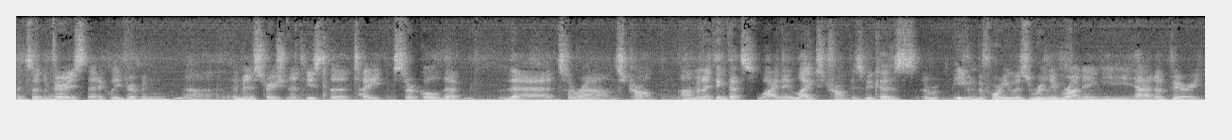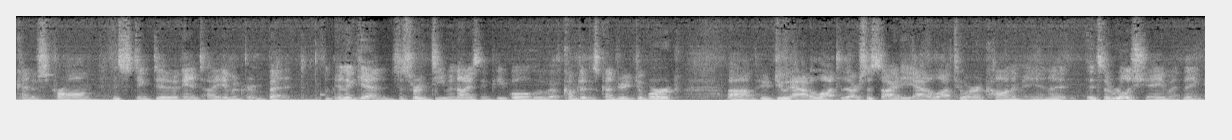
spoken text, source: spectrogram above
It's a very aesthetically driven uh, administration, at least the tight circle that that surrounds Trump. Um, and I think that's why they liked Trump is because uh, even before he was really running, he had a very kind of strong, instinctive anti-immigrant bent. And again, just sort of demonizing people who have come to this country to work. Um, who do add a lot to our society, add a lot to our economy, and it, it's a real shame. I think,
